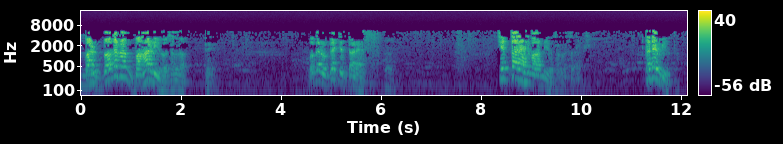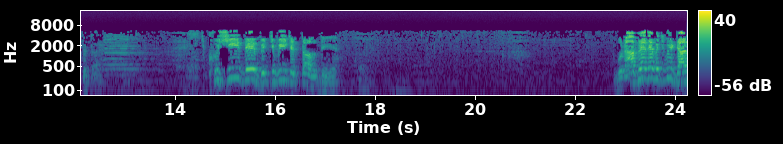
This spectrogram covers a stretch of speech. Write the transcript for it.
ਪਰ ਬਗਨ ਬਾਹਰ ਨਹੀਂ ਹੋ ਸਕਦਾ। ਬਗਨ ਹੁੰਦਾ ਚਿੰਤਾ ਰਹਿ ਚਿੰਤਾ ਰਹਿਤ ਬਾਹਰ ਨਹੀਂ ਹੋ ਸਕਦਾ। ਕਦੇ ਵੀ। ਨਹੀਂ ਚਿੰਤਾ ਖੁਸ਼ੀ ਦੇ ਵਿੱਚ ਵੀ ਚਿੰਤਾ ਹੁੰਦੀ ਹੈ। ਮੁਨਾਫੇ ਦੇ ਵਿੱਚ ਵੀ ਡਰ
